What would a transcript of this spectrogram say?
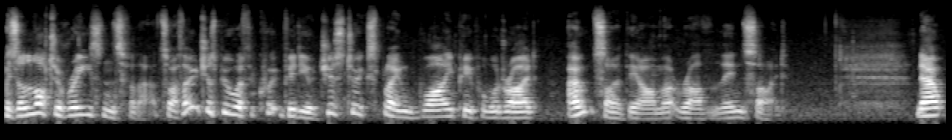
there's a lot of reasons for that, so I thought it'd just be worth a quick video just to explain why people would ride outside the armour rather than inside. Now,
